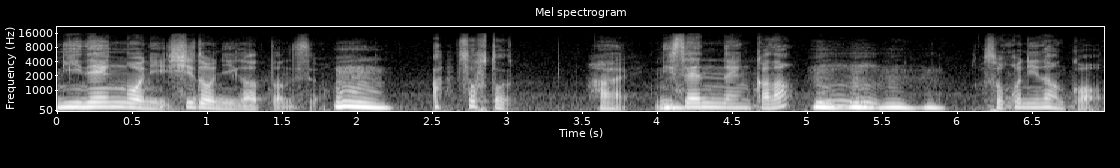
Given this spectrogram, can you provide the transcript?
2年後にシドニーがあったんですよ、うん、あソフト。はい。2000年かな、うんうんうんうん、そこになんか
